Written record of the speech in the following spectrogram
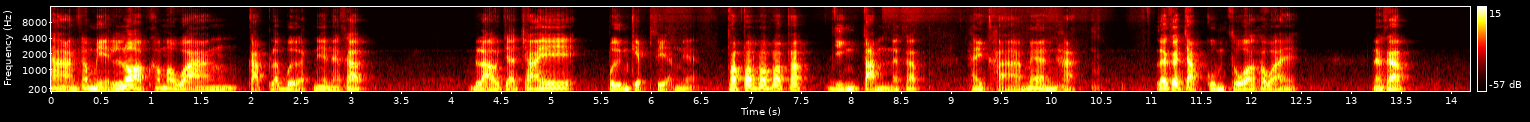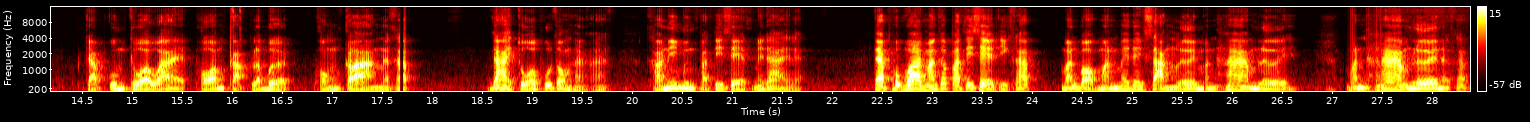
ทหารเขมรลอบเข้ามาวางกับระเบิดเนี่ยนะครับ เราจะใช้ปืนเก็บเสียงเนี่ยพับพับพับพับพบยิงต่ำนะครับ ให้ขาแม่นหัก แล้วก็จับกลุ่มตัวเขาไว้ นะครับ จับกลุ่มตัวไว้พร้อมกับระเบิดของกลางนะครับ ได้ตัวผู้ต้องหา คราวนี้มึงปฏิเสธไม่ได้แหละ แต่ผมว่ามันก็ปฏิเสธอีกครับ มันบอกมันไม่ได้สั่งเลย มันห้ามเลย มันห้ามเลยนะครับ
